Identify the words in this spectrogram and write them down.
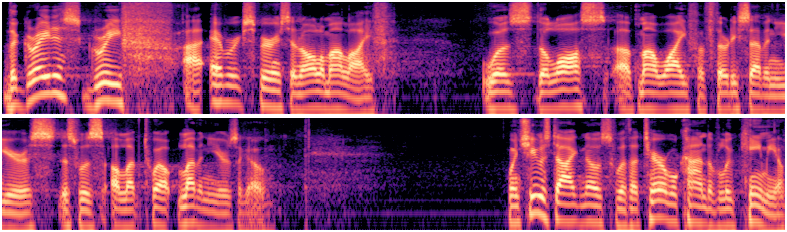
The greatest grief I ever experienced in all of my life was the loss of my wife of 37 years. This was 11, 12, 11 years ago. When she was diagnosed with a terrible kind of leukemia,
